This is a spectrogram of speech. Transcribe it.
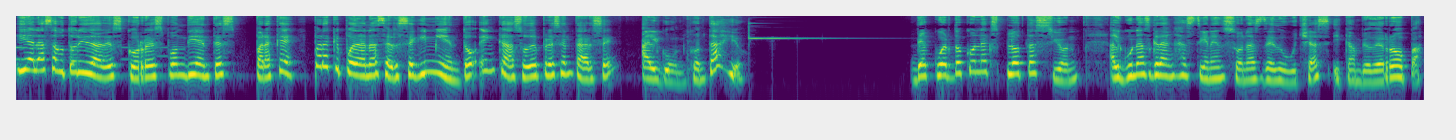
y a las autoridades correspondientes. ¿Para qué? Para que puedan hacer seguimiento en caso de presentarse algún contagio. De acuerdo con la explotación, algunas granjas tienen zonas de duchas y cambio de ropa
